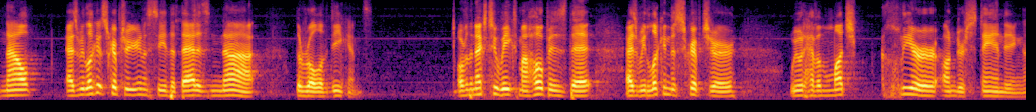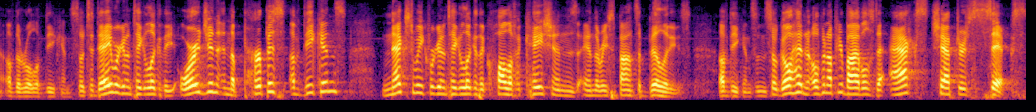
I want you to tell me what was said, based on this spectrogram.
Now, as we look at Scripture, you're going to see that that is not the role of deacons. Over the next two weeks, my hope is that as we look into Scripture, we would have a much clearer understanding of the role of deacons. So today we're going to take a look at the origin and the purpose of deacons. Next week, we're going to take a look at the qualifications and the responsibilities of deacons. And so go ahead and open up your Bibles to Acts chapter 6.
